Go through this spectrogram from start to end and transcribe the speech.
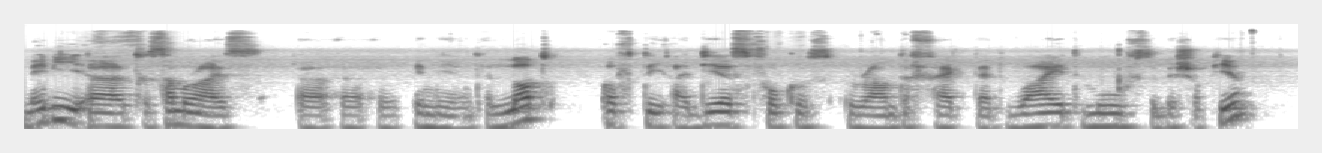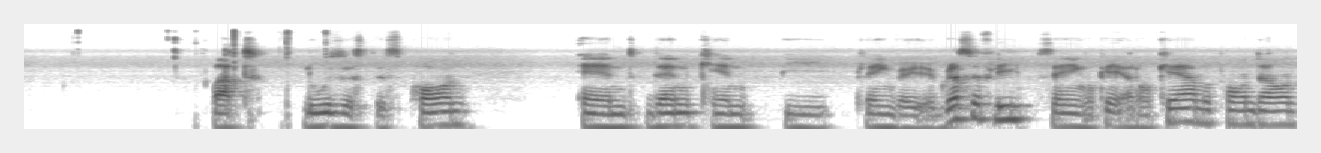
Maybe uh, to summarize uh, uh, in the end, a lot of the ideas focus around the fact that white moves the bishop here, but loses this pawn and then can be playing very aggressively, saying, okay, I don't care, I'm a pawn down,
